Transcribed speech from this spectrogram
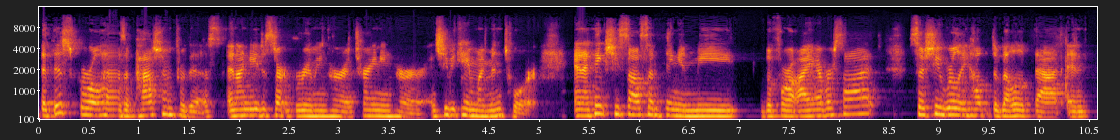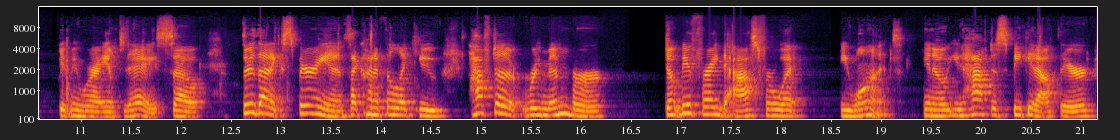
that this girl has a passion for this and I need to start grooming her and training her. And she became my mentor. And I think she saw something in me before I ever saw it. So she really helped develop that and get me where I am today. So through that experience, I kind of feel like you have to remember don't be afraid to ask for what you want. You know, you have to speak it out there.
